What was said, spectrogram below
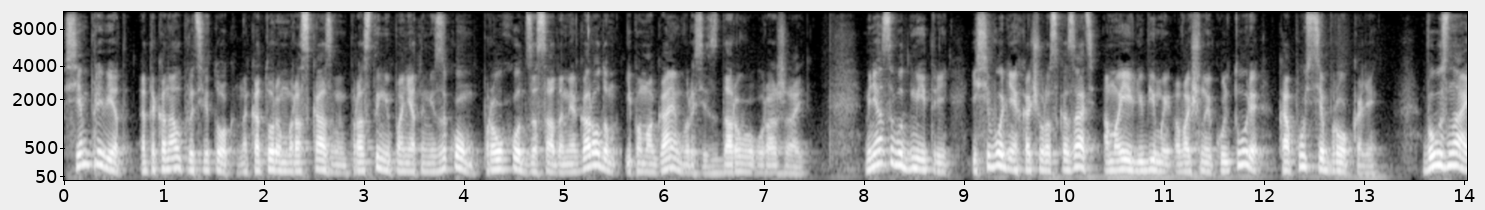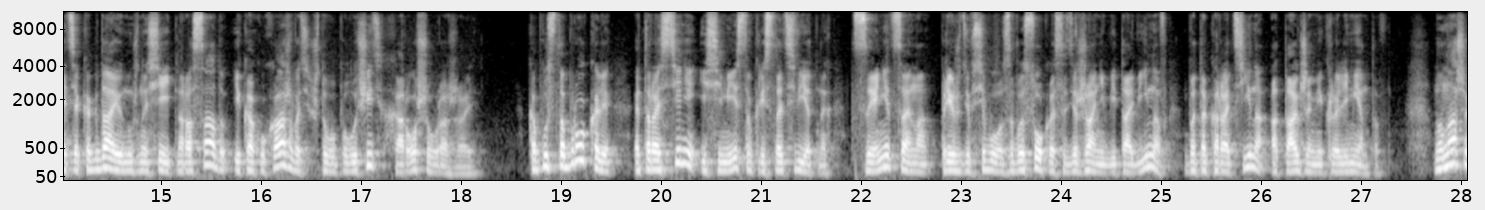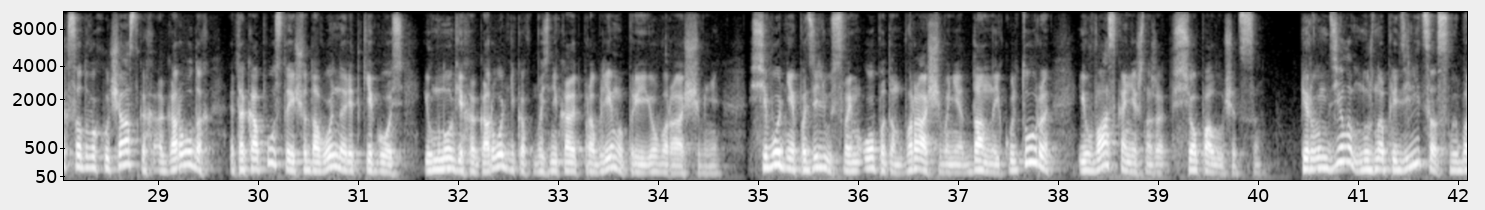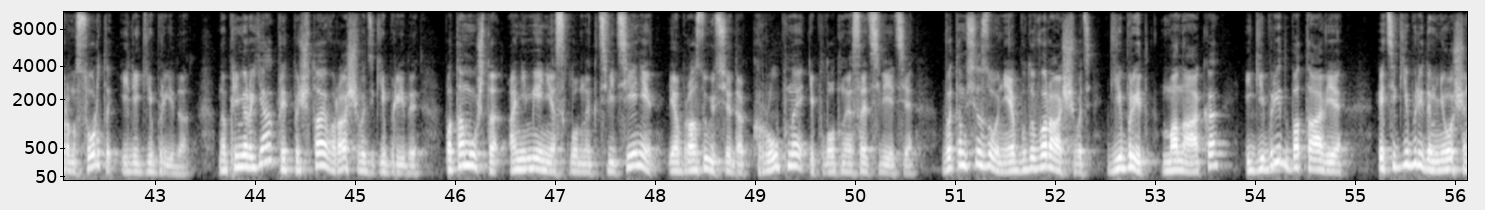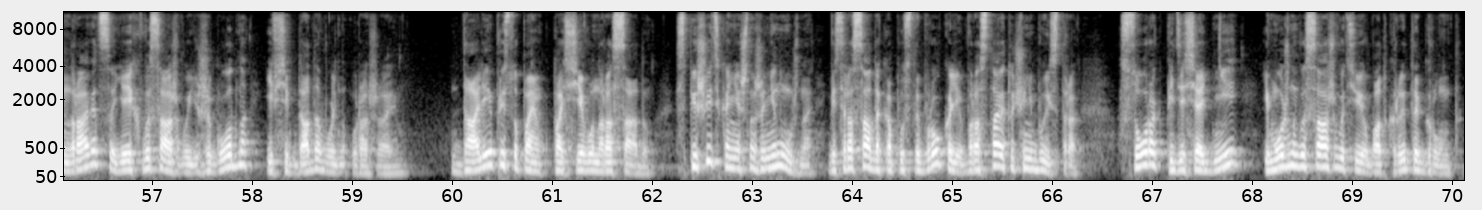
Всем привет! Это канал про цветок, на котором мы рассказываем простым и понятным языком про уход за садом и огородом и помогаем вырастить здоровый урожай. Меня зовут Дмитрий, и сегодня я хочу рассказать о моей любимой овощной культуре – капусте брокколи. Вы узнаете, когда ее нужно сеять на рассаду и как ухаживать, чтобы получить хороший урожай. Капуста брокколи – это растение из семейства крестоцветных. Ценится она прежде всего за высокое содержание витаминов, бета-каротина, а также микроэлементов. На наших садовых участках, огородах эта капуста еще довольно редкий гость, и у многих огородников возникают проблемы при ее выращивании. Сегодня я поделюсь своим опытом выращивания данной культуры, и у вас, конечно же, все получится. Первым делом нужно определиться с выбором сорта или гибрида. Например, я предпочитаю выращивать гибриды, потому что они менее склонны к цветению и образуют всегда крупное и плотное соцветие. В этом сезоне я буду выращивать гибрид Монако и гибрид Батавия, эти гибриды мне очень нравятся, я их высаживаю ежегодно и всегда довольно урожаем. Далее приступаем к посеву на рассаду. Спешить, конечно же, не нужно, ведь рассада капусты брокколи вырастает очень быстро. 40-50 дней и можно высаживать ее в открытый грунт.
